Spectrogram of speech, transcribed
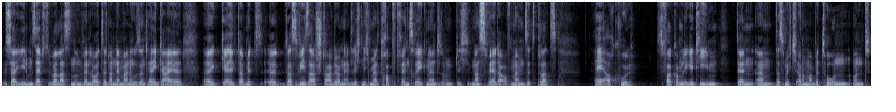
ist ja jedem selbst überlassen. Und wenn Leute dann der Meinung sind, hey geil, äh, Geld, damit äh, das Weserstadion endlich nicht mehr tropft, wenn es regnet und ich nass werde auf meinem Sitzplatz, hey, auch cool. Ist vollkommen legitim, denn ähm, das möchte ich auch nochmal betonen. Und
